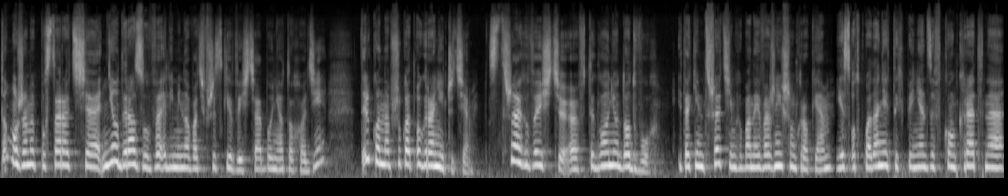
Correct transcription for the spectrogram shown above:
To możemy postarać się nie od razu wyeliminować wszystkie wyjścia, bo nie o to chodzi, tylko na przykład ograniczyć je z trzech wyjść e, w tygodniu do dwóch. I takim trzecim, chyba najważniejszym krokiem jest odkładanie tych pieniędzy w konkretne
